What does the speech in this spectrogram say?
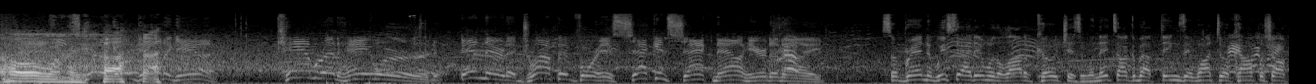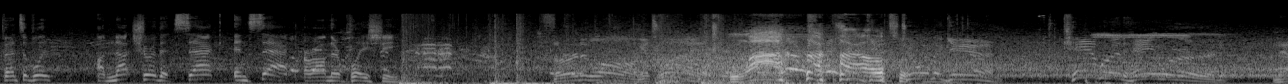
Oh my God. again. Cameron Heyward in there to drop him for his second sack now here tonight. So, Brandon, we sat in with a lot of coaches, and when they talk about things they want to accomplish offensively, I'm not sure that sack and sack are on their play sheet. Third and long. It's Ryan. Wow. Gets to him again. Cameron Heyward. Now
